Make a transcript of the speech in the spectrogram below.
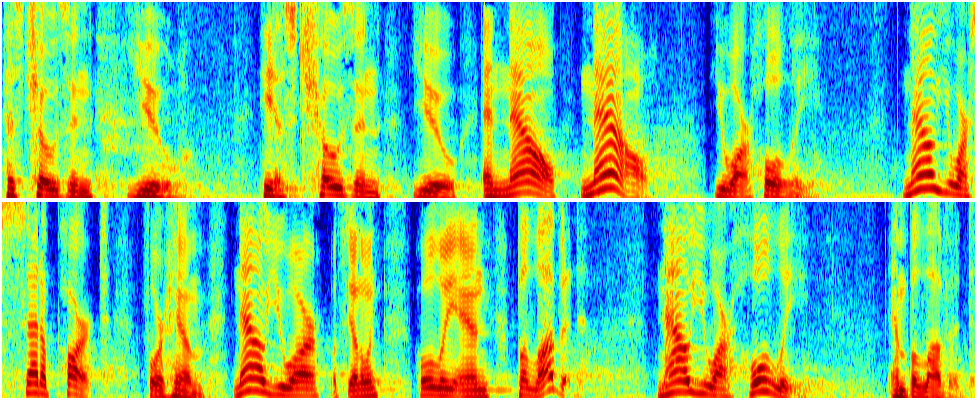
has chosen you. He has chosen you. And now, now you are holy. Now you are set apart for him. Now you are, what's the other one? Holy and beloved. Now you are holy and beloved.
